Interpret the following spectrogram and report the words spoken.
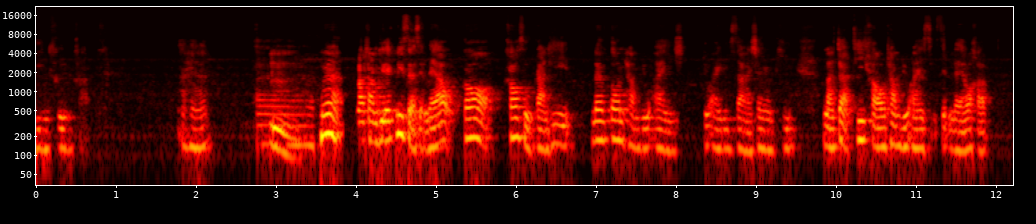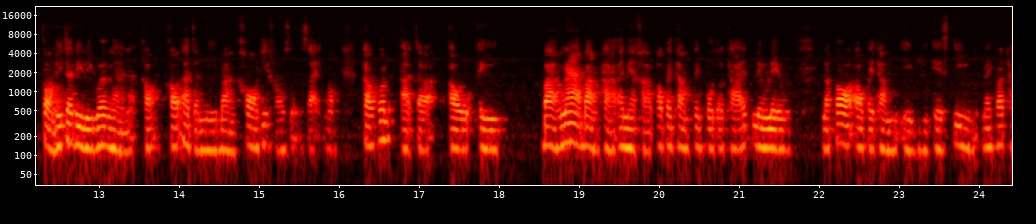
ยิ่งขึ้นครับนะฮะเอ่ออมเมื่อเราทำ UX research เสร็จแล้วก็เข้าสู่การที่เริ่มต้นทำ UI UI design ใช่ไหมพี่หลังจากที่เขาทำ UI เสร็จแล้วครับ ก่อนที่จะ deliver งานอะเขาเขาอาจจะมีบางข้อที่เขาสงสัยเนาะเขาก็อาจจะเอาไอ บางหน้าบางผาอันเนี้ยครับเอาไปทำเป็นโปรโตไทป์เร็วๆ แล้วก็เอาไปทำ A/B testing ไม่ก็ท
